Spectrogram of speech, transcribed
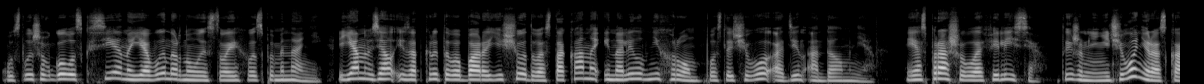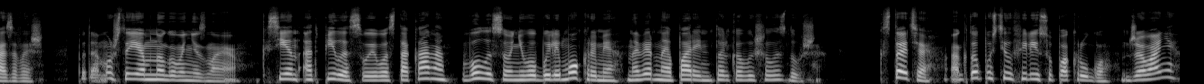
Услышав голос Ксена, я вынырнула из своих воспоминаний. Ян взял из открытого бара еще два стакана и налил в них ром, после чего один отдал мне. Я спрашивала о Фелисе. «Ты же мне ничего не рассказываешь?» «Потому что я многого не знаю». Ксен отпил из своего стакана. Волосы у него были мокрыми. Наверное, парень только вышел из душа. «Кстати, а кто пустил Фелису по кругу? Джованни?»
